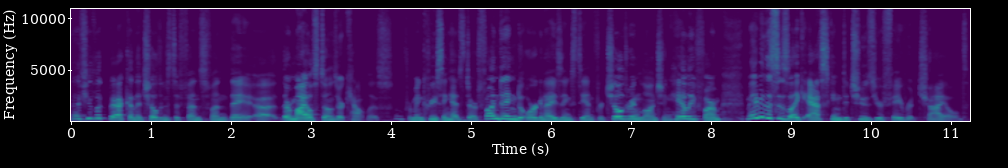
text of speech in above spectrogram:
if you look back on the Children's Defense Fund, they, uh, their milestones are countless, from increasing Head Start funding to organizing Stand for Children, launching Haley Farm. Maybe this is like asking to choose your favorite child.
